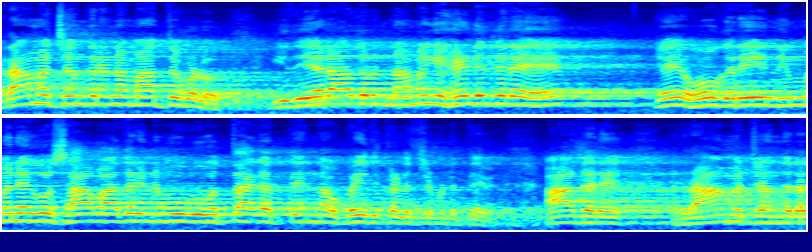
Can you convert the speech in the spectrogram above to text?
ರಾಮಚಂದ್ರನ ಮಾತುಗಳು. ಇದೇನಾದರೂ ನಮಗೆ ಹೇಳಿದರೆ ಏ, ಹೋಗ್ರಿ, ನಿಮ್ಮನೆಗೂ ಸಾವಾದರೆ ನಮಗೂ ಗೊತ್ತಾಗತ್ತೆ ನಾವು ಬೈದು ಕಳಿಸಿಬಿಡ್ತೇವೆ. ಆದರೆ ರಾಮಚಂದ್ರ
